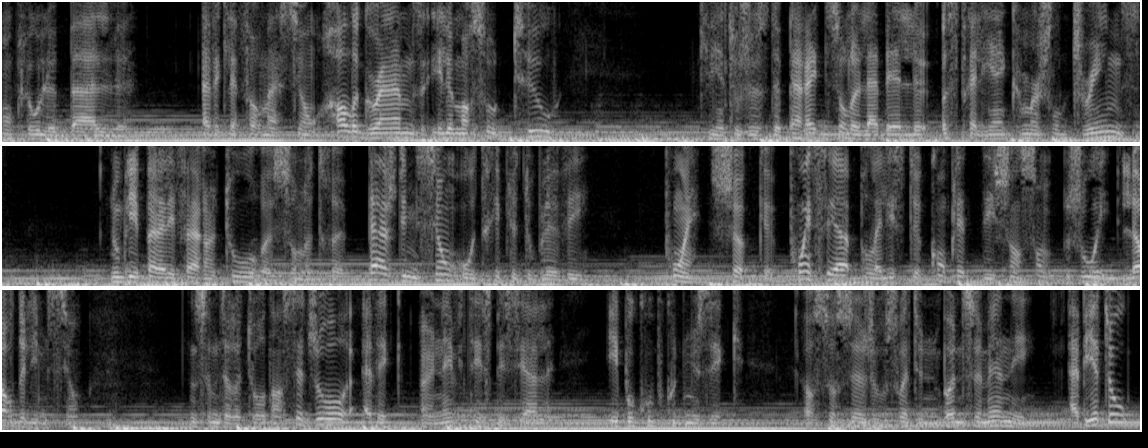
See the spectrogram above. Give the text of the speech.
On clôt le bal avec la formation Holograms et le morceau 2 qui vient tout juste de paraître sur le label australien Commercial Dreams. N'oubliez pas d'aller faire un tour sur notre page d'émission au www.choc.ca pour la liste complète des chansons jouées lors de l'émission. Nous sommes de retour dans 7 jours avec un invité spécial et beaucoup, beaucoup de musique. Alors sur ce, je vous souhaite une bonne semaine et à bientôt!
